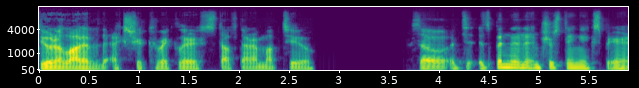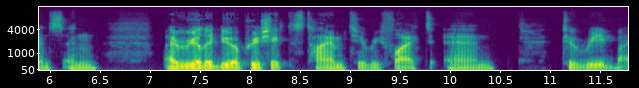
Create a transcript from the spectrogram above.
doing a lot of the extracurricular stuff that i'm up to so it's it's been an interesting experience and I really do appreciate this time to reflect and to read my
